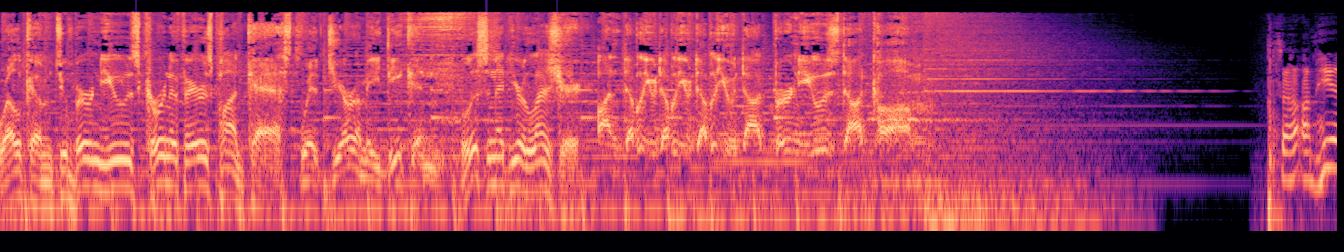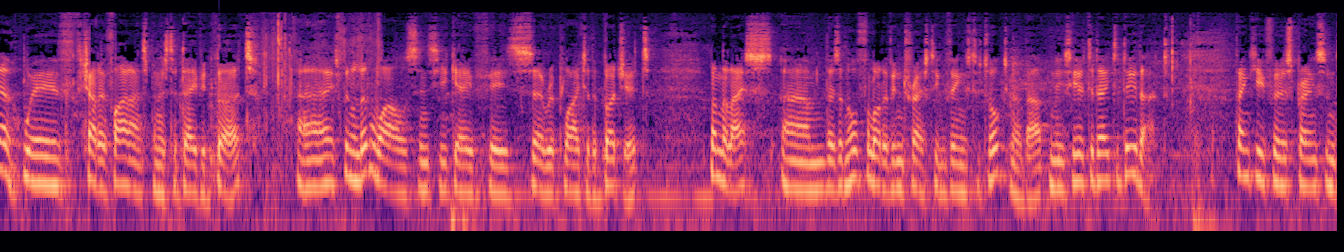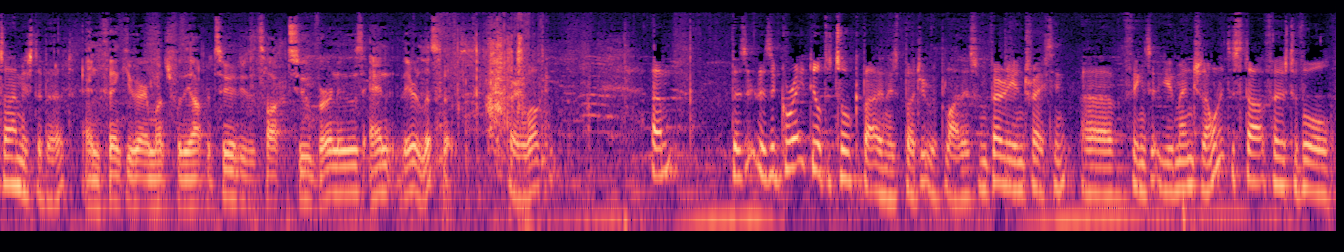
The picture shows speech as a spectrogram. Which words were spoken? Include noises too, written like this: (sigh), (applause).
Welcome to Bernews Current Affairs Podcast with Jeremy Deacon. Listen at your leisure on www.bernews.com. So I'm here with Shadow Finance Minister David Burt. Uh, it's been a little while since he gave his uh, reply to the budget. Nonetheless, um, there's an awful lot of interesting things to talk to him about, and he's here today to do that. Thank you for sparing some time, Mr. Burt. And thank you very much for the opportunity to talk to Bernews and their listeners. Very welcome. Um, there's, there's a great deal to talk about in this budget reply. There's some very interesting uh, things that you mentioned. I wanted to start, first of all,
